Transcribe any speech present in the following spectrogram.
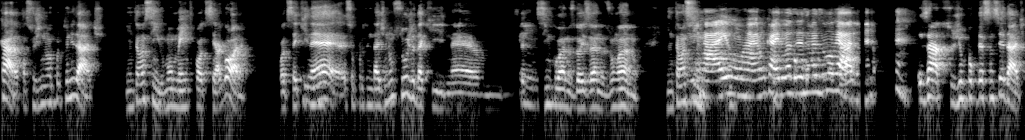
cara, tá surgindo uma oportunidade. Então, assim, o momento pode ser agora. Pode ser que, né, essa oportunidade não surja daqui, né, Sim. cinco anos, dois anos, um ano. Então, assim... Um raio, um raio não cai duas vezes no mesmo lugar, né? Exato, surgiu um pouco dessa ansiedade.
